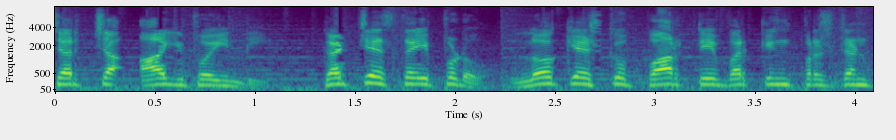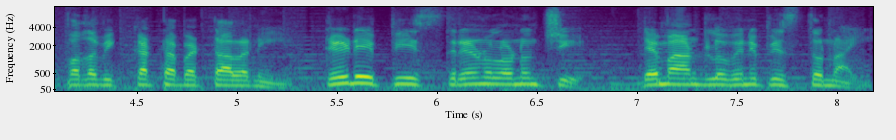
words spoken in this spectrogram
చర్చ ఆగిపోయింది. కట్ చేస్తే ఇప్పుడు లోకేష్కు పార్టీ వర్కింగ్ ప్రెసిడెంట్ పదవి కట్టబెట్టాలని టీడీపీ శ్రేణుల నుంచి డిమాండ్లు వినిపిస్తున్నాయి.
